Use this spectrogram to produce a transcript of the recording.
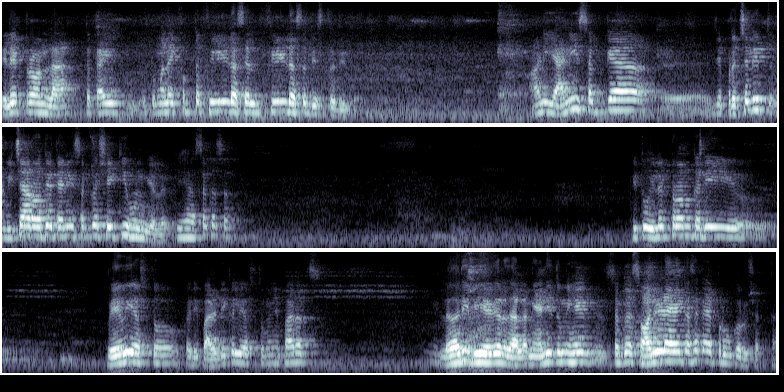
इलेक्ट्रॉनला तर काही तुम्हाला एक फक्त फील्ड असेल फील्ड असं दिसतं तिथं. आणि यांनी सगळ्या जे प्रचलित विचार होते त्यांनी सगळं शेकी होऊन गेलं. की हे असं कसं? की तो इलेक्ट्रॉन कधी वेवी असतो कधी पार्टिकली असतो म्हणजे फारच लहरी बिहेवियर झाला. आणि यांनी तुम्ही हे सगळं सॉलिड आहे कसं काय प्रूव्ह करू शकता?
